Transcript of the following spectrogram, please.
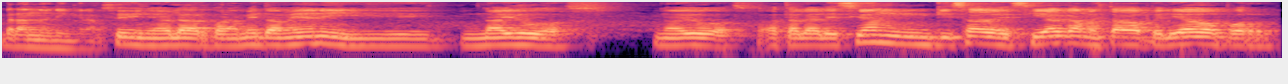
Brandon Ingram. Sí, ni hablar, para mí también y no hay dudas, no hay dudas. Hasta la lesión quizá de me estaba peleado por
